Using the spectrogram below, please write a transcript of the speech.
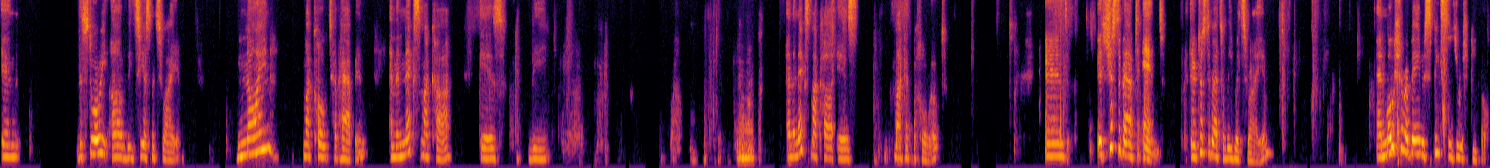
in the story of the Tzias Mitzrayim, nine makot have happened, and the next makah is the and the next makah is makat bechorot, and it's just about to end. They're just about to leave Mitzrayim. And Moshe Rabbeinu speaks to the Jewish people.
